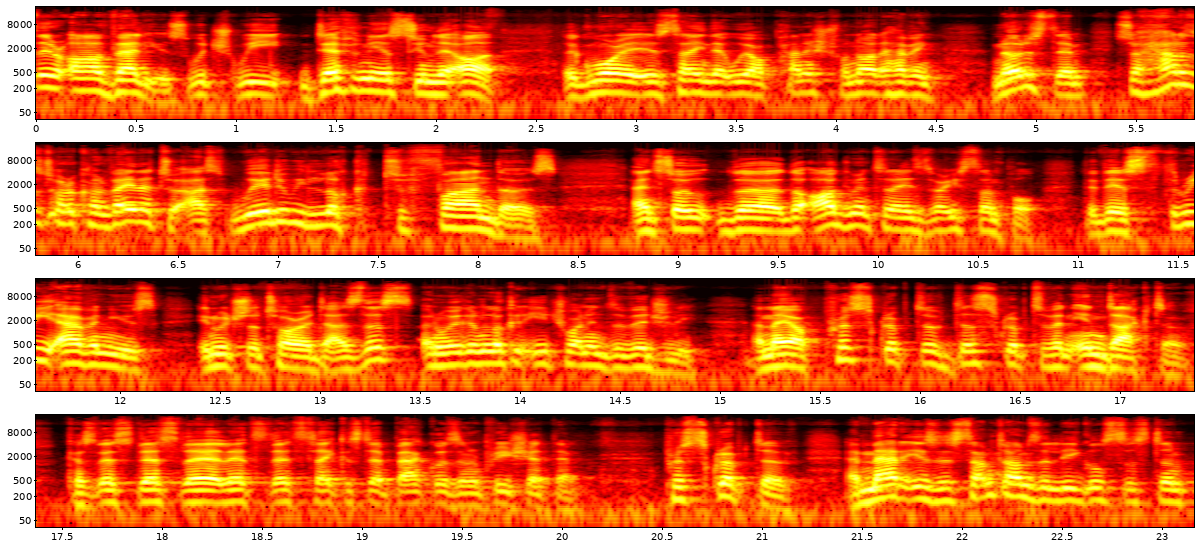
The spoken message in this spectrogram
there are values, which we definitely assume there are, the Gemara is saying that we are punished for not having noticed them. So how does the Torah convey that to us? Where do we look to find those? And so the, the argument today is very simple. That there's three avenues in which the Torah does this, and we're going to look at each one individually. And they are prescriptive, descriptive, and inductive. Because let's, let's, let's, let's take a step backwards and appreciate them prescriptive. And that is, is sometimes the legal system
